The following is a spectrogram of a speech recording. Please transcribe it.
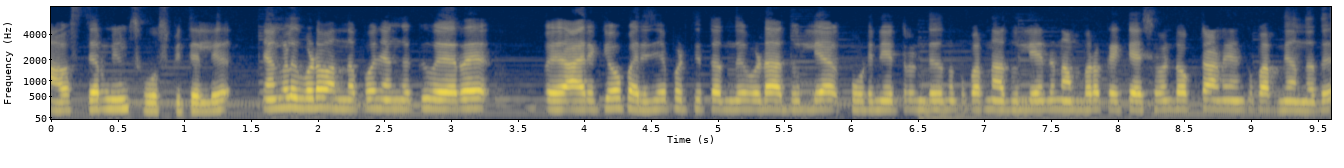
ആസ്റ്റർ മീൻസ് ഹോസ്പിറ്റലിൽ ഞങ്ങൾ ഇവിടെ വന്നപ്പോൾ ഞങ്ങൾക്ക് വേറെ ആരൊക്കെയോ പരിചയപ്പെടുത്തി തന്ന്. ഇവിടെ അതുല്യ കോർഡിനേറ്റർ ഉണ്ട് എന്നൊക്കെ പറഞ്ഞ അതുല്യന്റെ നമ്പറൊക്കെ കേശവൻ ഡോക്ടർ ആണ് ഞങ്ങൾക്ക് പറഞ്ഞു തന്നത്.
